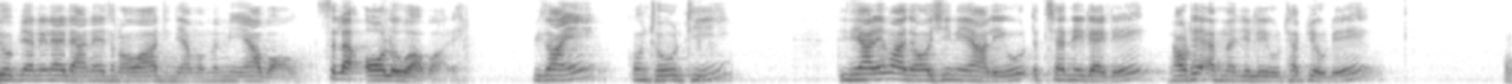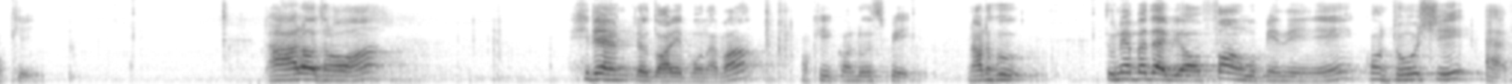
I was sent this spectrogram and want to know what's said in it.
လို့ပြန်နှိပ်လိုက်တာနဲ့ကျွန်တော်ကဒီညမှာမမြင်ရပါဘူး select all လုပ်ရပါတယ်ပြီးသွားရင် control T ဒီနေရာလေးမှာကျွန်တော်ရှိနေရလေးကိုတစ်ချက်နှိပ်လိုက်တယ်နောက်ထပ်အမှန်ကြီးလေးကိုထပ်ဖြုတ်တယ် okay ဒါကတော့ကျွန်တော်က hidden လောက်သွားတဲ့ပုံစံပါ okay control space နောက်တစ်ခုသူနဲ့ပတ်သက်ပြီးတော့ font ကိုပြင်ဆင်ရင် control shift f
